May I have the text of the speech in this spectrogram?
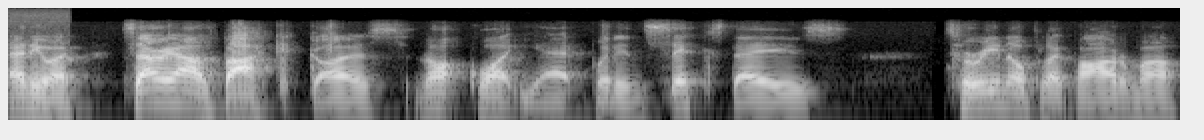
Anyway, Serie A's back, guys. Not quite yet, but in six days, Torino play Parma.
